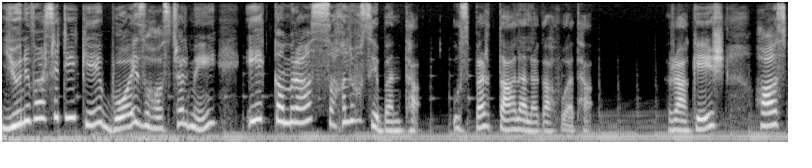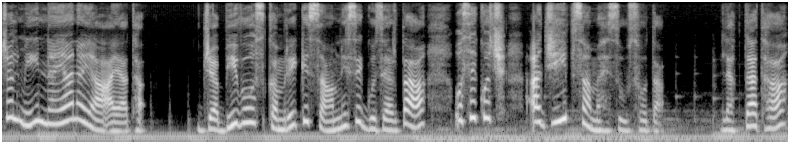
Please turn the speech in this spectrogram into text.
यूनिवर्सिटी के बॉयज़ हॉस्टल में एक कमरा सालों से बंद था। उस पर ताला लगा हुआ था। राकेश हॉस्टल में नया नया आया था। जब भी वो उस कमरे के सामने से गुजरता, उसे कुछ अजीब सा महसूस होता। लगता था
